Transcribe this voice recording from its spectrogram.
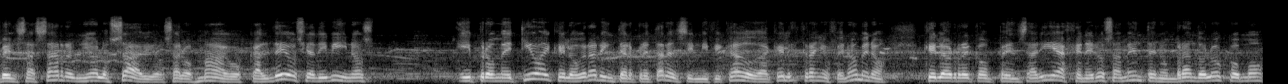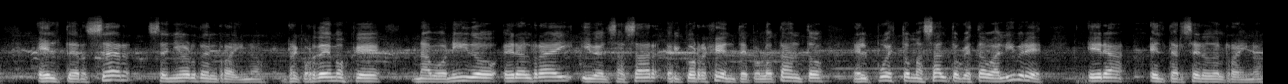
Belsasar reunió a los sabios, a los magos, caldeos y adivinos y prometió al que lograra interpretar el significado de aquel extraño fenómeno que lo recompensaría generosamente nombrándolo como el tercer señor del reino. Recordemos que Nabonido era el rey y Belsasar el corregente, por lo tanto, el puesto más alto que estaba libre era el tercero del reino.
